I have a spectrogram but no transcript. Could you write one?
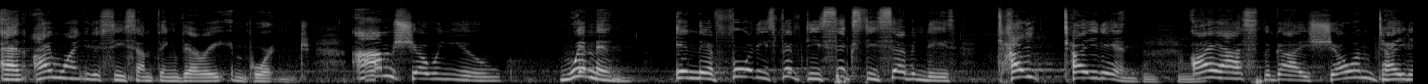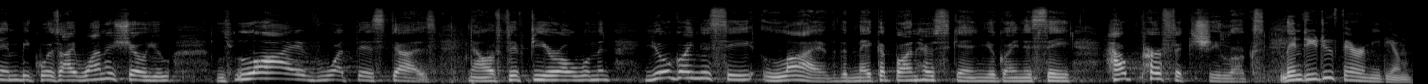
And I want you to see something very important. I'm showing you women in their 40s, 50s, 60s, 70s, tight tight in. Mm -hmm. I asked the guys, show them tight in because I want to show you live what this does. Now, a 50-year-old woman, you're going to see live the makeup on her skin. You're going to see how perfect she looks. Lynn, do you do fair or medium?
